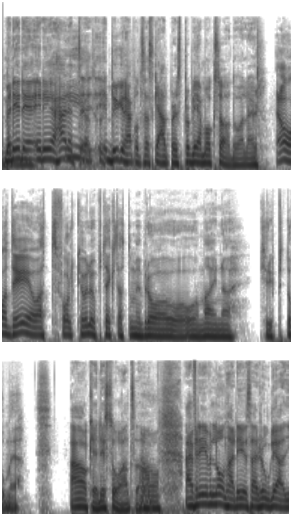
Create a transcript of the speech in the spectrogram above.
Men de- är det, är det här ett, bygger det här på ett så här scalpers problem också då eller? Ja, det är och att folk har väl upptäckt att de är bra att- mina krypto med. Ah, Okej, det är så alltså. Ja. Nej, för det är väl någon här, det är så här roliga, det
